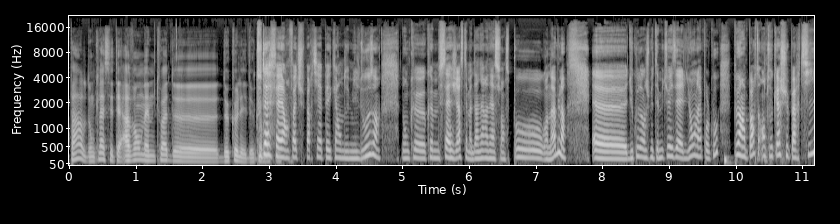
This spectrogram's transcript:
parles. Donc là, c'était avant même toi de, de coller. De Tout à fait. En fait, je suis partie à Pékin en 2012. Donc, euh, comme stagiaire, c'était ma dernière année à Sciences Po au Grenoble. Euh, du coup, je m'étais mutualisée à Lyon, là, pour le coup. Peu importe. En tout cas, je suis partie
